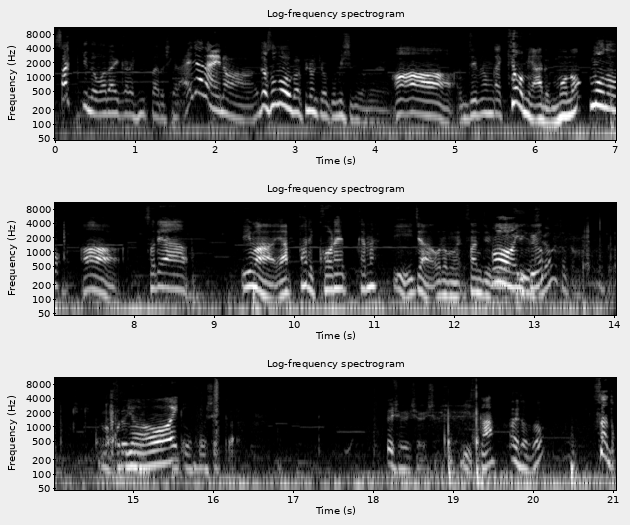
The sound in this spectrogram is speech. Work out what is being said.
さっきの話題から引っ張るしかないじゃないの。じゃあその方がピノキオ君見せてくださいよ。ああ、自分が興味あるもの？もの。ああ、そりゃ、今、やっぱりこれかないい？じゃあ、俺も30秒。ああ、いいですよ。ちょっと待って。まあ、これよーい。こうしてっから。よいしょよいしょよいしょ。いいですか？はい、どうぞ。スタート。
